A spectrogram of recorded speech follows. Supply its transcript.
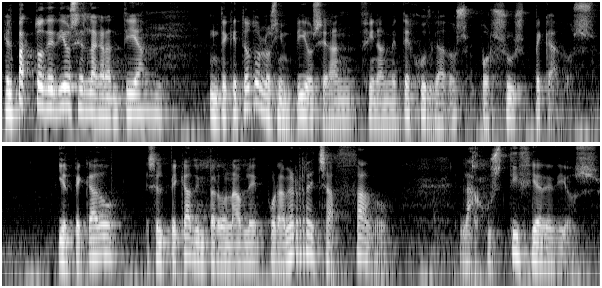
El pacto de Dios es la garantía de que todos los impíos serán finalmente juzgados por sus pecados. Y el pecado es el pecado imperdonable por haber rechazado la justicia de Dios.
